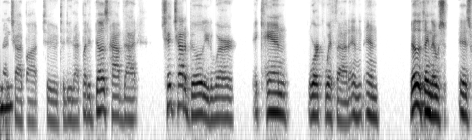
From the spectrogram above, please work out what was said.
that mm-hmm. chatbot to to do that. But it does have that chit chat ability to where it can work with that. And and the other thing that was is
